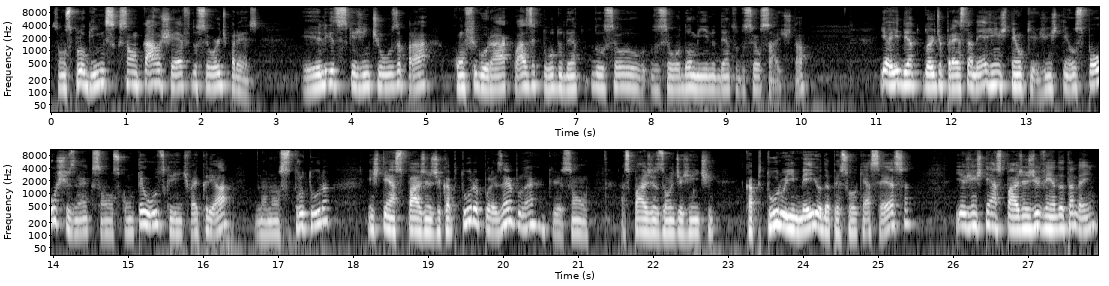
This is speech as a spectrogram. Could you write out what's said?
São os plugins que são o carro-chefe do seu WordPress. Eles que a gente usa para configurar quase tudo dentro do seu, do seu domínio, dentro do seu site, tá? E aí dentro do WordPress também a gente tem o que? A gente tem os posts, né, que são os conteúdos que a gente vai criar na nossa estrutura. A gente tem as páginas de captura, por exemplo, né, que são as páginas onde a gente captura o e-mail da pessoa que acessa. E a gente tem as páginas de venda também,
